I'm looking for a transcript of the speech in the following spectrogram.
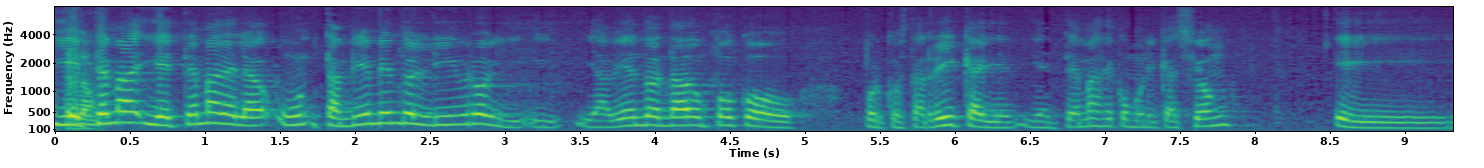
Y, el tema, y el tema de la, también viendo el libro y, habiendo andado un poco por Costa Rica y, en temas de comunicación, eh,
